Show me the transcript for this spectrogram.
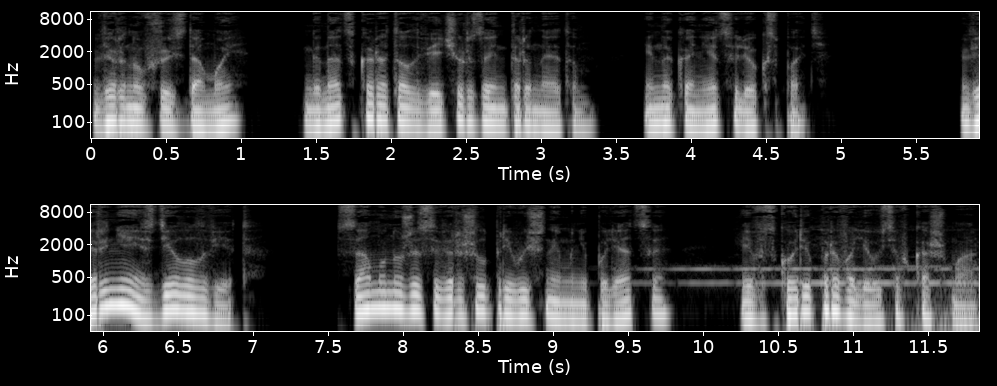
Вернувшись домой, Гнат скоротал вечер за интернетом и, наконец, лег спать. Вернее, сделал вид — сам он уже совершил привычные манипуляции и вскоре провалился в кошмар.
